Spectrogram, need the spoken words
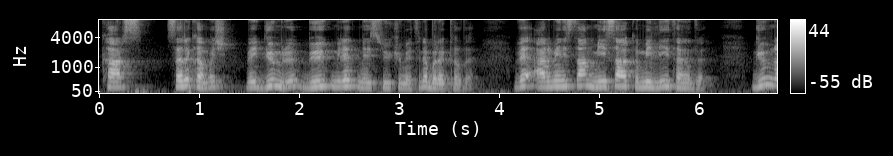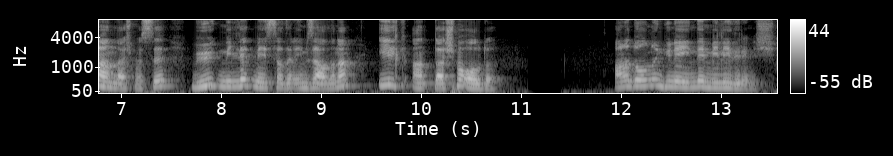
Kars, Sarıkamış ve Gümrük Büyük Millet Meclisi hükümetine bırakıldı ve Ermenistan misak-ı milliyi tanıdı. Gümrük Antlaşması Büyük Millet Meclisi adına imzalanan ilk antlaşma oldu. Anadolu'nun güneyinde milli direniş.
